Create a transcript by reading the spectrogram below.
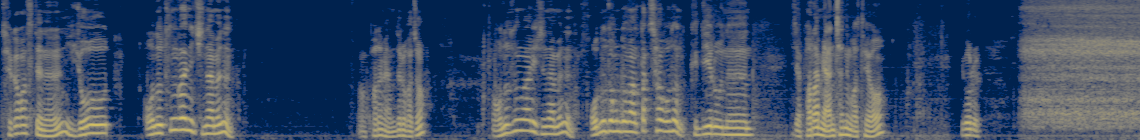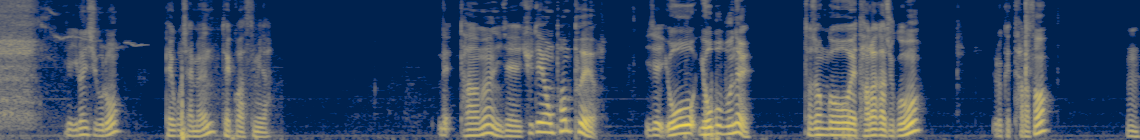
제가 봤을 때는 요 어느 순간이 지나면은 어, 바람이 안 들어가죠? 어느 순간이 지나면은 어느 정도만 딱 차고선 그 뒤로는 이제 바람이 안 차는 것 같아요. 이거를 이런 식으로 베고 자면 될 것 같습니다. 네, 다음은 이제 휴대용 펌프예요. 이제 요, 요 부분을 자전거에 달아 가지고 이렇게 달아서 음,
